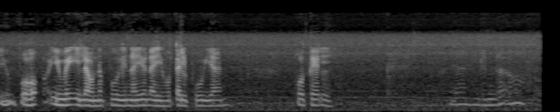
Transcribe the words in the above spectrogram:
Yun po, yung may ilaw na po yun na yun ay hotel po yan. Hotel. Ayan, ganda oh.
